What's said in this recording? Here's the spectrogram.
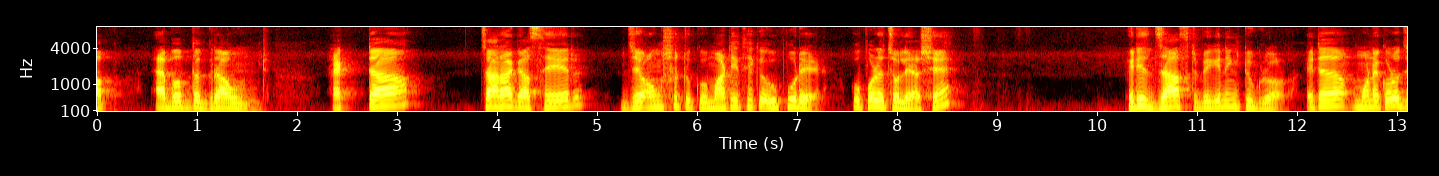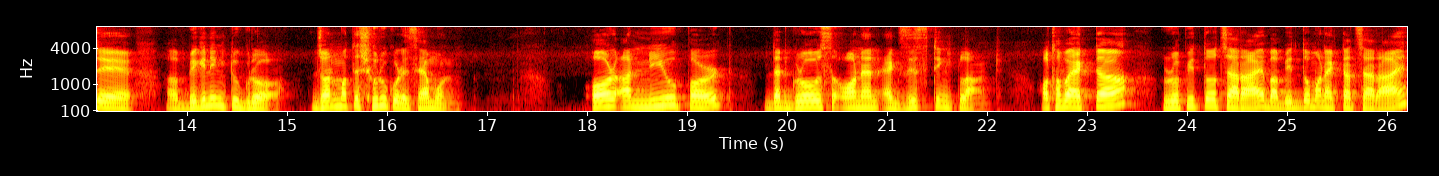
up above the ground একটা চারা গাছের যে অংশটুকু মাটি থেকে উপরে উপরে চলে আসে it is just beginning to grow এটা মনে করো যে বিগিনিং টু গ্রো জন্মতে শুরু করেছে এমন। Or a new part that grows on an existing plant অথবা একটা রোপিত চারায় বা বিদ্যমান একটা চারায়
